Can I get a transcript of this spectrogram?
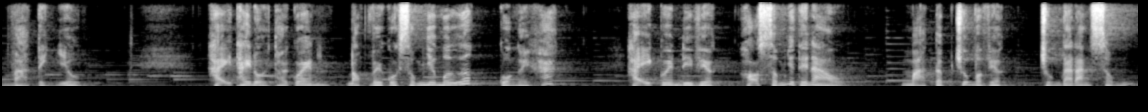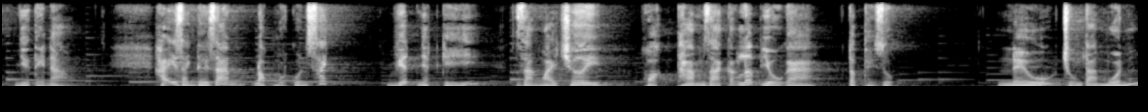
và tình yêu hãy thay đổi thói quen đọc về cuộc sống như mơ ước của người khác. Hãy quên đi việc họ sống như thế nào, mà tập trung vào việc chúng ta đang sống như thế nào. Hãy dành thời gian đọc một cuốn sách, viết nhật ký, ra ngoài chơi hoặc tham gia các lớp yoga, tập thể dục. Nếu chúng ta muốn,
